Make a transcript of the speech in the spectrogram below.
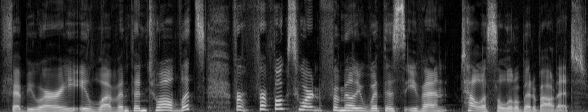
February 11th and 12th. Let's for, for folks who aren't familiar with this event, tell us a little bit about it.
